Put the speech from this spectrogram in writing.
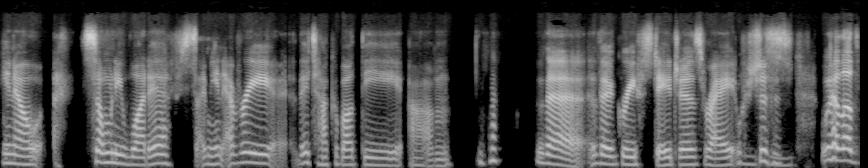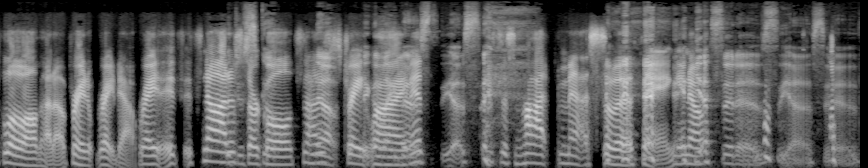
you know so many what ifs. I mean every they talk about the um the the grief stages right? Which is mm-hmm. well let's blow all that up right right now right? It's it's not a circle go, it's not no, a straight line. like it's yes. it's this hot mess of a thing you know? Yes it is. Yes it is.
